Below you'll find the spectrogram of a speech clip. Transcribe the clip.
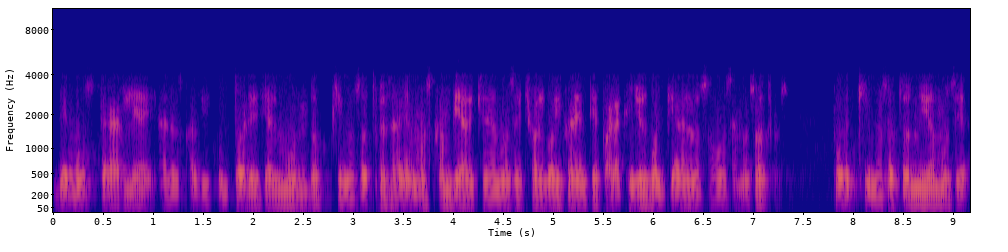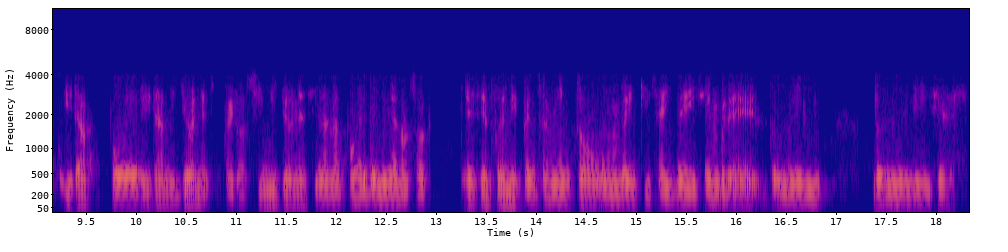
demostrarle a los caficultores y al mundo que nosotros habíamos cambiado y que habíamos hecho algo diferente para que ellos voltearan los ojos a nosotros. Porque nosotros no íbamos a ir a poder ir a millones, pero sí millones iban a poder venir a nosotros. Ese fue mi pensamiento un 26 de diciembre del 2017.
